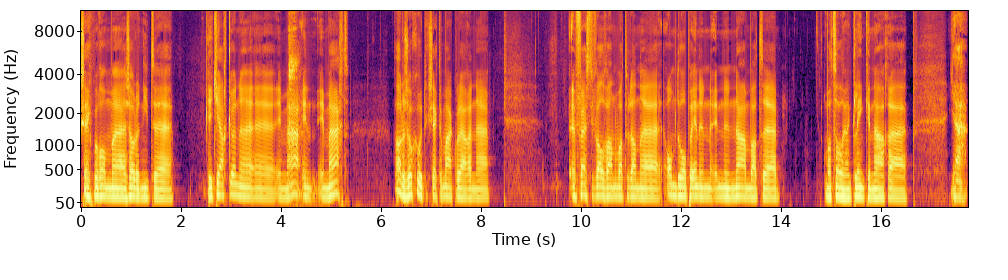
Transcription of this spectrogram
Ik zeg, waarom uh, zou dat niet uh, dit jaar kunnen uh, in, ma in, in maart? Oh, dat is ook goed. Ik zeg, dan maken we daar een, een festival van, wat we dan omdopen in een, in een naam wat, wat zal gaan klinken naar ja,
